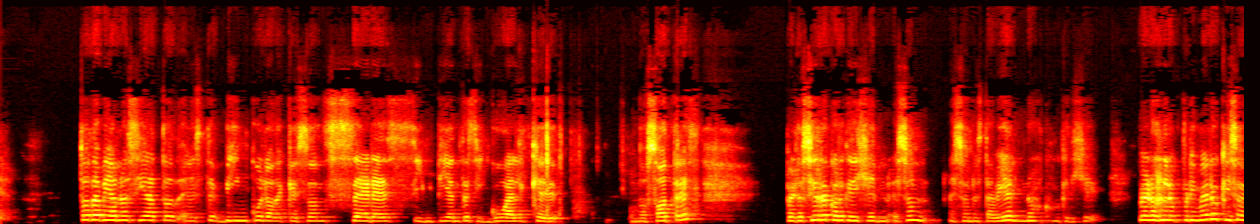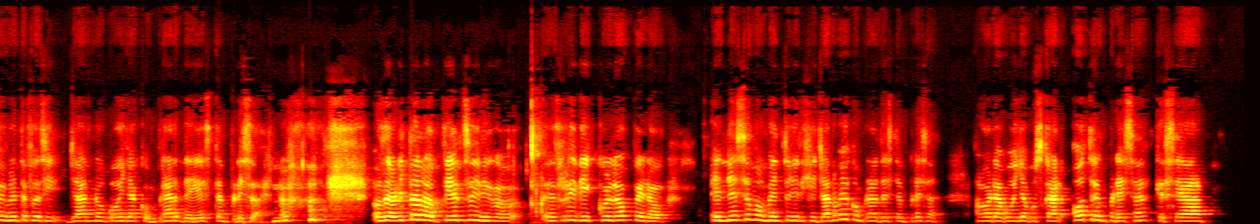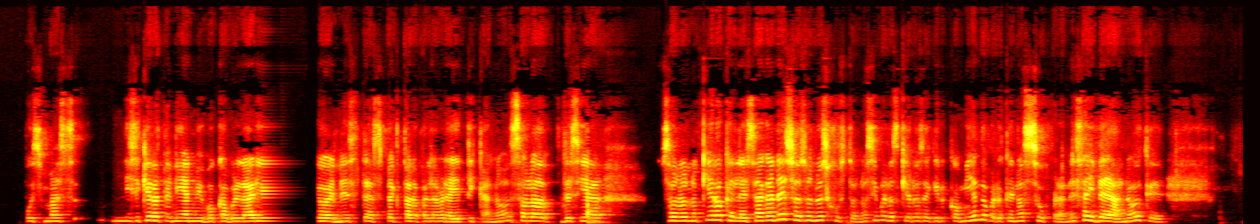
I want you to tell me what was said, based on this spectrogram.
todavía no hacía todo este vínculo de que son seres sintientes igual que nosotros, pero sí recuerdo que dije, eso, eso no está bien, ¿no? Como que dije, pero lo primero que hizo mi mente fue decir, ya no voy a comprar de esta empresa, ¿no? o sea, ahorita lo pienso y digo, es ridículo, pero en ese momento yo dije, ya no voy a comprar de esta empresa, ahora voy a buscar otra empresa que sea, pues más, ni siquiera tenía en mi vocabulario en este aspecto a la palabra ética, ¿no? Solo decía, solo no quiero que les hagan eso, eso no es justo, ¿no? Sí me los quiero seguir comiendo, pero que no sufran, esa idea, ¿no? Que,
